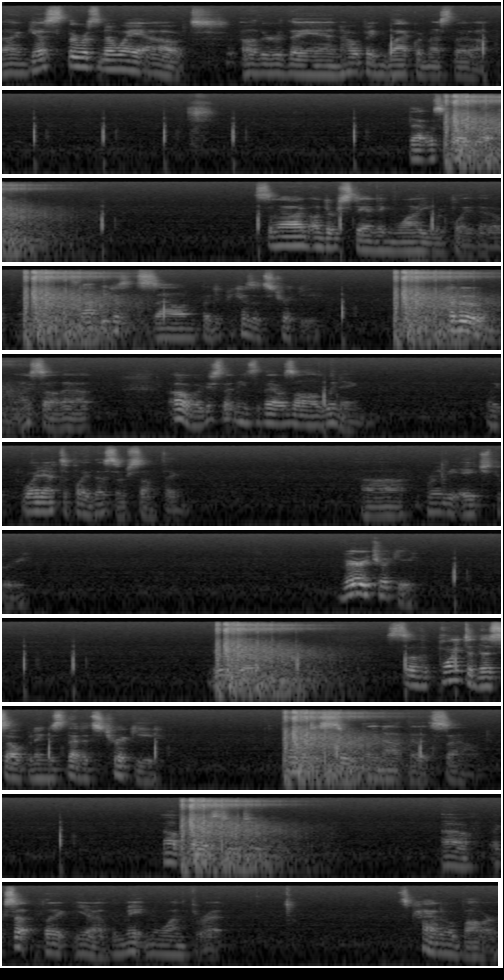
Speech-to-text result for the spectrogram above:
I guess there was no way out other than hoping black would mess that up. That was quite lucky. So now I'm understanding why you would play that opening. It's not because it's sound, but because it's tricky. Kaboom! I saw that. Oh, I guess that means that, that was all winning. Like, white have to play this or something. Uh, maybe h3. Very tricky. Here we go. So the point of this opening is that it's tricky. Certainly not that it's sound. Oh, there's GG. Oh, except, like, yeah, the mate in one threat. It's kind of a bummer.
